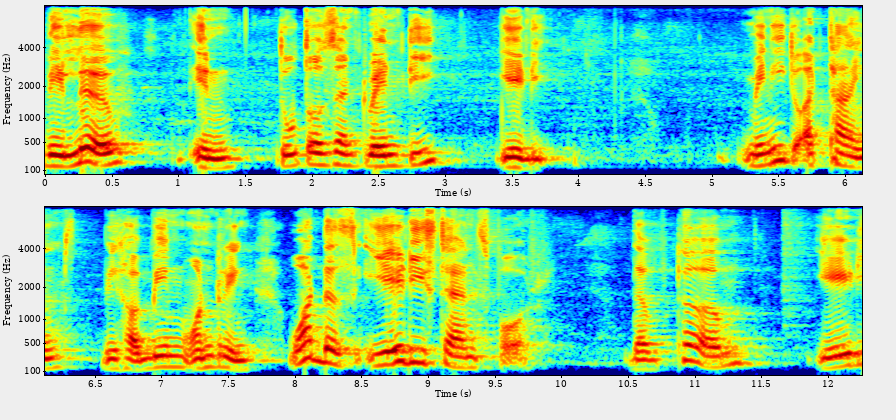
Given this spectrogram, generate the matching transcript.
we live in 2020 AD many at times we have been wondering what does AD stands for? The term AD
